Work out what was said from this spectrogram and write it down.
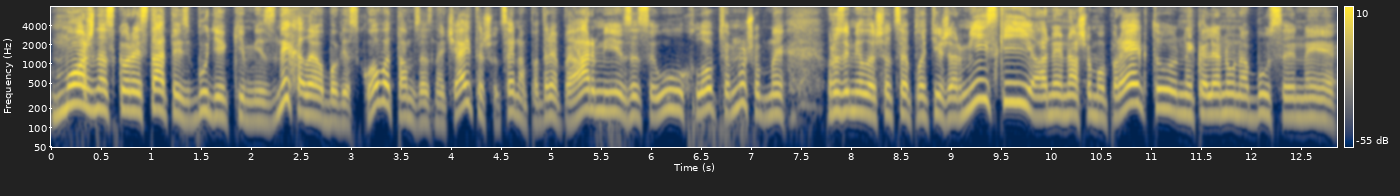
Можна скористатись будь-яким із них, але обов'язково там зазначайте, що це на потреби армії, ЗСУ, хлопцям. Ну, щоб ми розуміли, що це платіж армійський, а не нашому проекту, не каляну на буси, не,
